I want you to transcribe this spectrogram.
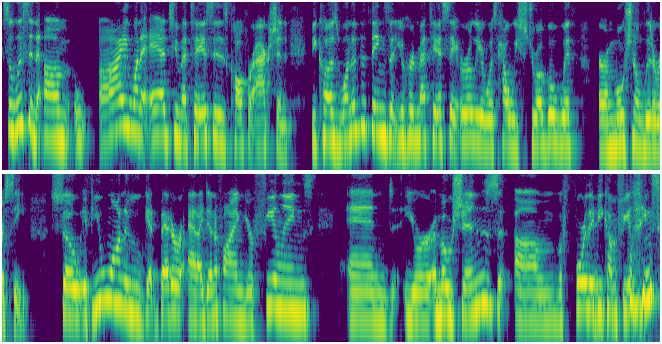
So listen, um, I want to add to Matthias's call for action because one of the things that you heard Matthias say earlier was how we struggle with our emotional literacy. So if you want to get better at identifying your feelings and your emotions um, before they become feelings,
